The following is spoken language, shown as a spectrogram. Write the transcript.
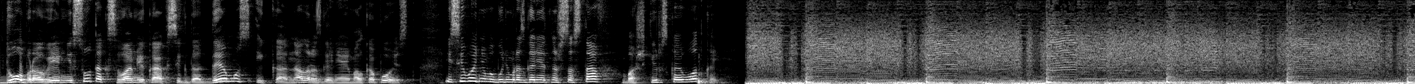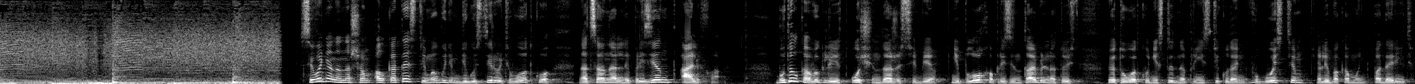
Доброго времени суток, с вами как всегда Демус и канал Разгоняем Алкопоезд. И сегодня мы будем разгонять наш состав башкирской водкой. Сегодня на нашем алкотесте мы будем дегустировать водку «Национальный презент Альфа». Бутылка выглядит очень даже себе неплохо, презентабельно, то есть эту водку не стыдно принести куда-нибудь в гости, либо кому-нибудь подарить.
